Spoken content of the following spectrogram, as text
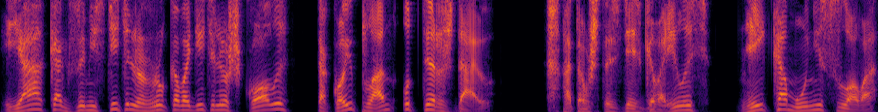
«Я, как заместитель руководителя школы, такой план утверждаю. О том, что здесь говорилось, никому ни слова.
